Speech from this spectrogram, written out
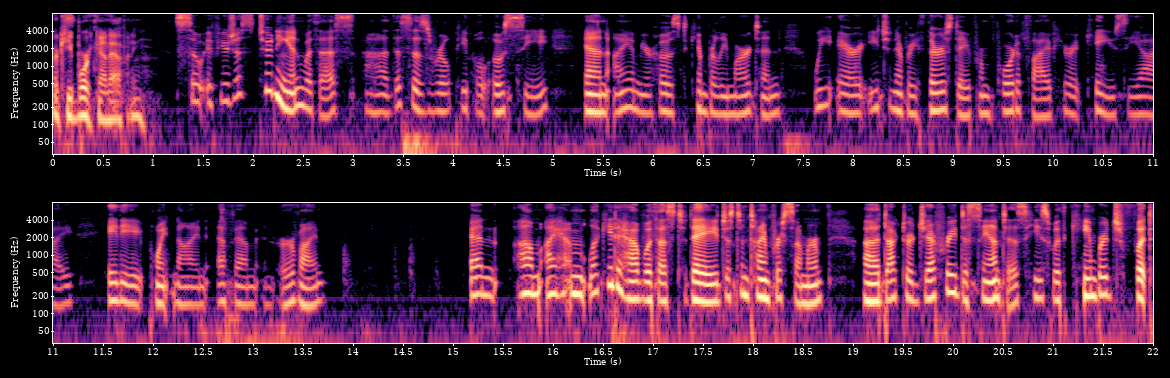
or keep working on happening. So if you're just tuning in with us, uh, this is Real People OC, and I am your host, Kimberly Martin. We air each and every Thursday from 4 to 5 here at KUCI 88.9 FM in Irvine. And um, I am lucky to have with us today, just in time for summer, uh, Dr. Jeffrey De Santis. He's with Cambridge Foot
